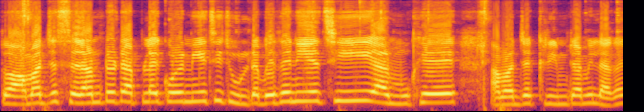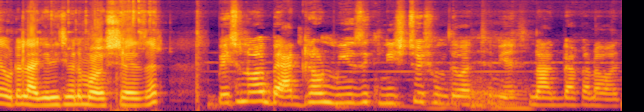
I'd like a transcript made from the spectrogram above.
তো আমার যে সেরামটা ওটা অ্যাপ্লাই করে নিয়েছি চুলটা বেঁধে নিয়েছি আর মুখে আমার যে ক্রিমটা আমি লাগাই ওটা লাগিয়ে দিয়েছি মানে ময়শ্চারাইজার পেছনে আমার ব্যাকগ্রাউন্ড মিউজিক নিশ্চয়ই শুনতে পাচ্ছেন। নাক ডাকার আওয়াজ।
